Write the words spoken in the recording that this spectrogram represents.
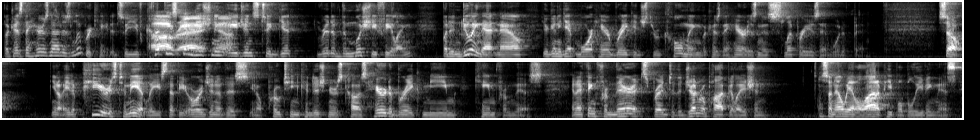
because the hair is not as lubricated. So you've cut Oh, these right, conditioning yeah. agents to get rid of the mushy feeling. But in doing that now, you're going to get more hair breakage through combing because the hair isn't as slippery as it would have been. So, you know, it appears to me at least that the origin of this, you know, protein conditioners cause hair to break meme came from this. And I think from there it spread to the general population. So now we have a lot of people believing this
